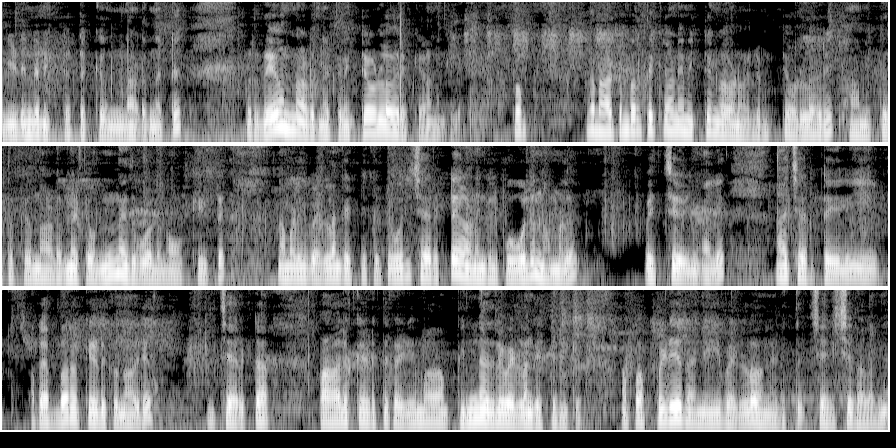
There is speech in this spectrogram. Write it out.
വീടിന്റെ മുറ്റത്തൊക്കെ ഒന്ന് നടന്നിട്ട് വെറുതെ ഒന്ന് നടന്നിട്ട് മുറ്റമുള്ളവരൊക്കെ ആണെങ്കിൽ അപ്പം നാട്ടിൻപുറത്തേക്കാണെങ്കിൽ മുറ്റം കാണുമല്ലോ. മുറ്റമുള്ളവർ ആ മുറ്റത്തൊക്കെ നടന്നിട്ട് ഒന്ന് ഇതുപോലെ നോക്കിയിട്ട് നമ്മൾ ഈ വെള്ളം കെട്ടിക്കെട്ടി കെട്ടി ഒരു ചിരട്ടയാണെങ്കിൽ പോലും നമ്മൾ വെച്ച് കഴിഞ്ഞാൽ ആ ചിരട്ടയിൽ ഈ റബ്ബറൊക്കെ എടുക്കുന്നവർ ഈ ചിരട്ട പാലൊക്കെ എടുത്ത് കഴിയുമ്പോൾ പിന്നെ അതിൽ വെള്ളം കെട്ടി നിൽക്കും അപ്പോൾ അപ്പോഴേ തന്നെ ഈ വെള്ളം അങ്ങ് എടുത്ത് ചരിച്ച് കളഞ്ഞ്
